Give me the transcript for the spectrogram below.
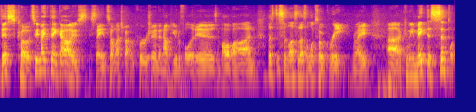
this code. So you might think, oh, he's saying so much about recursion and how beautiful it is and blah, blah, blah. And let's this, this, this doesn't look so great, right? Uh, can we make this simpler?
